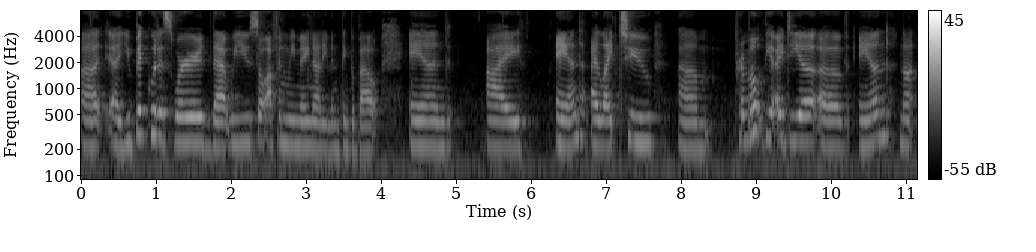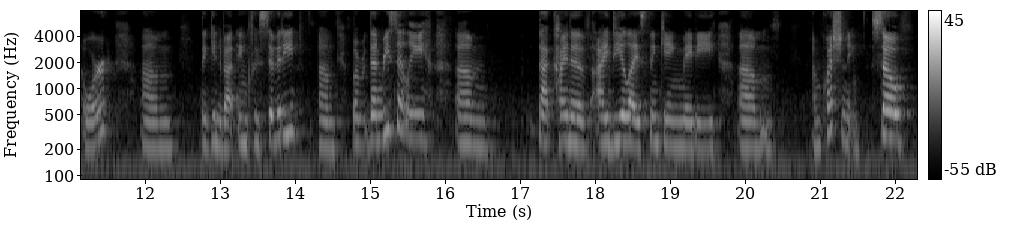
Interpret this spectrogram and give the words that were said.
uh, a ubiquitous word that we use so often we may not even think about. And I and I like to um, promote the idea of and, not or, um, thinking about inclusivity. Um, but then recently, um, that kind of idealized thinking maybe um, I'm questioning. So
